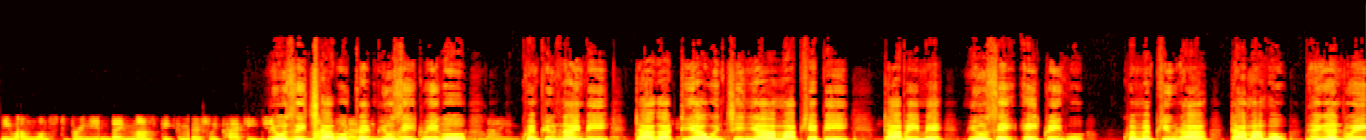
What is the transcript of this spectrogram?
anyone wants to bring in, they must be commercially packaged. မျိုးစိချဖို့အတွက်မျိုးစိတွေကိုခွင့်ပြုနိုင်ပြီးဒါကတရားဝင်ကြီးညာမှာဖြစ်ပြီးဒါပေမဲ့မျိုးစိအိတ်တွေကိုခွင့်မပြုတာဒါမှမဟုတ်နိုင်ငံတွင်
